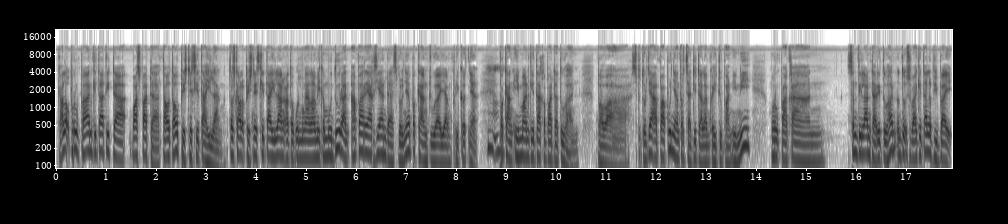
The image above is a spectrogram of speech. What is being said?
kalau perubahan kita tidak waspada, tahu-tahu bisnis kita hilang. Terus kalau bisnis kita hilang ataupun mengalami kemunduran, apa reaksi Anda? Sebetulnya pegang dua yang berikutnya. Pegang iman kita kepada Tuhan bahwa sebetulnya apa pun yang terjadi dalam kehidupan ini merupakan sentilan dari Tuhan untuk supaya kita lebih baik.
